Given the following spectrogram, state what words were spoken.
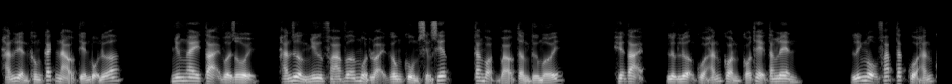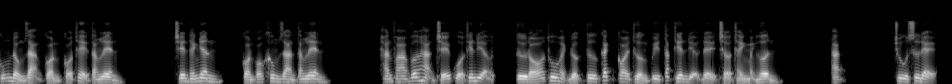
hắn liền không cách nào tiến bộ nữa. Nhưng ngay tại vừa rồi, hắn dường như phá vỡ một loại gông cùng xiềng xiếc, tăng vọt vào tầng thứ mới. Hiện tại, lực lượng của hắn còn có thể tăng lên. Lĩnh ngộ pháp tắc của hắn cũng đồng dạng còn có thể tăng lên. Trên thánh nhân, còn có không gian tăng lên hắn phá vỡ hạn chế của thiên địa, từ đó thu hoạch được tư cách coi thường quy tắc thiên địa để trở thành mạnh hơn. Ắt chu sư đệ,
